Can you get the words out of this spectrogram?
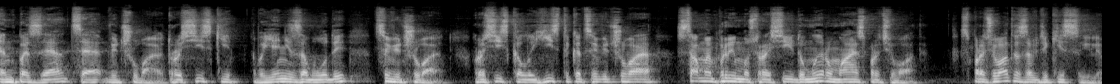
НПЗ це відчувають. Російські воєнні заводи це відчувають. Російська логістика це відчуває. Саме примус Росії до миру має спрацювати. Спрацювати завдяки силі.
